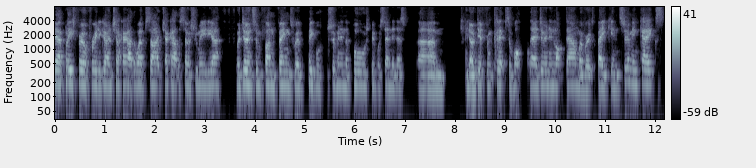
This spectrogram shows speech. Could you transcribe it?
yeah, please feel free to go and check out the website, check out the social media we're doing some fun things with people swimming in the pools, people sending us, um, you know, different clips of what they're doing in lockdown, whether it's baking swimming cakes,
